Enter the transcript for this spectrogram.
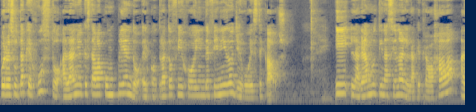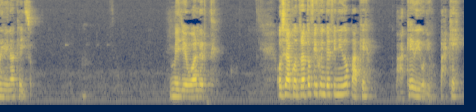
pues resulta que justo al año que estaba cumpliendo el contrato fijo indefinido llegó este caos. Y la gran multinacional en la que trabajaba, adivina qué hizo. Me llevó al ERTE. O sea, contrato fijo indefinido, ¿para qué? ¿Para qué digo yo? ¿Para qué?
